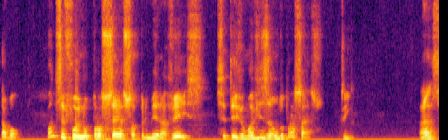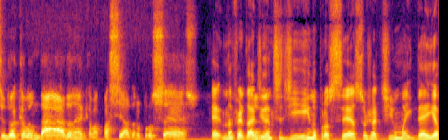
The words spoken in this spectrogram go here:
Tá bom. Quando você foi no processo a primeira vez, você teve uma visão do processo. Sim. Né? Você deu aquela andada, né? aquela passeada no processo. É, na verdade, é. antes de ir no processo, eu já tinha uma ideia,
